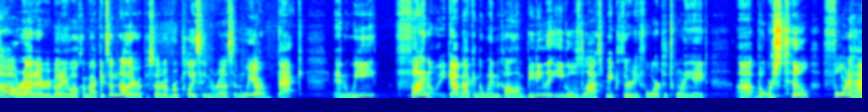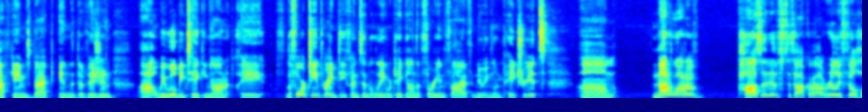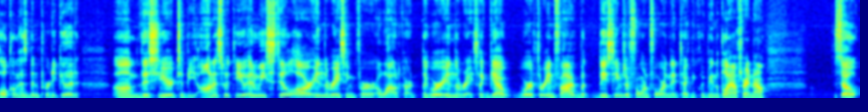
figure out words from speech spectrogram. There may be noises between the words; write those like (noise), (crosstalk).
All right, everybody, welcome back. It's another episode of Replacing Russ, and we are back. And we finally got back in the win column, beating the Eagles last week, 34 to 28. Uh, but we're (laughs) still four and a half games back in the division. Uh, we will be taking on a the 14th ranked defense in the league. We're taking on the three and five New England Patriots. Um, not a lot of positives to talk about, really. Phil Holcomb has been pretty good um, this year, to be honest with you, and we still are in the racing for a wild card. Like we're in the race. Like yeah, we're three and five, but these teams are four and four, and they'd technically be in the playoffs right now. So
